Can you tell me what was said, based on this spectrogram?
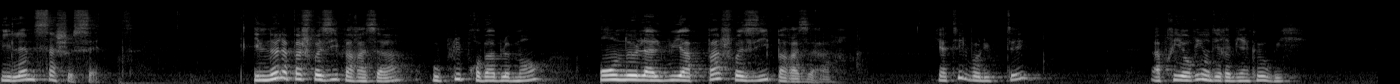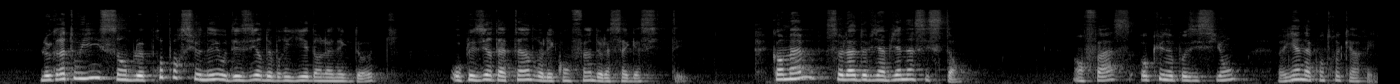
il aime sa chaussette. Il ne l'a pas choisie par hasard, ou plus probablement on ne la lui a pas choisie par hasard. Y a-t-il volupté? A priori, on dirait bien que oui. Le gratouillis semble proportionné au désir de briller dans l'anecdote, au plaisir d'atteindre les confins de la sagacité. Quand même, cela devient bien insistant. En face, aucune opposition, rien à contrecarrer.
